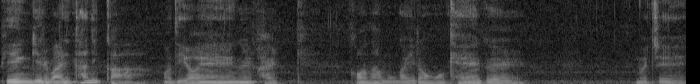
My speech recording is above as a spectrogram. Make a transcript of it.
비행기를 많이 타니까 어디 여행을 갈 거나 뭔가 이런 거 계획을 뭐 이제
